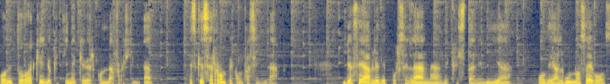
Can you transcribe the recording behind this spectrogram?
o de todo aquello que tiene que ver con la fragilidad es que se rompe con facilidad. Ya se hable de porcelana, de cristalería o de algunos egos,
